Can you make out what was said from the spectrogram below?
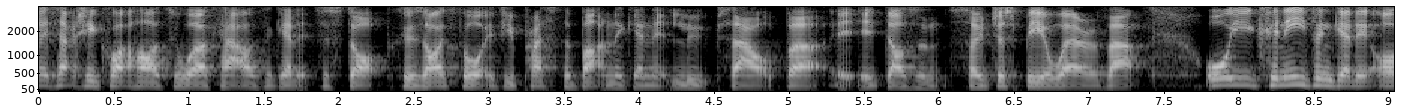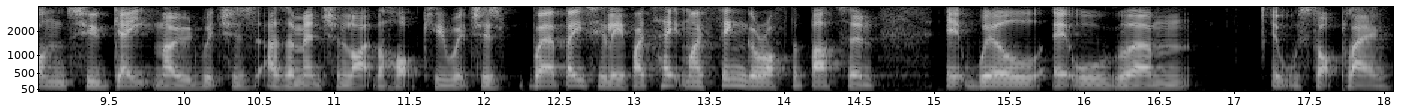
and it's actually quite hard to work out how to get it to stop because I thought if you press the button again it loops out but it, it, doesn't. So just be aware of that. Or you can even get it on to gate mode which is as I mentioned like the hot cue which is where basically if I take my finger off the button it will it will um, it will stop playing.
